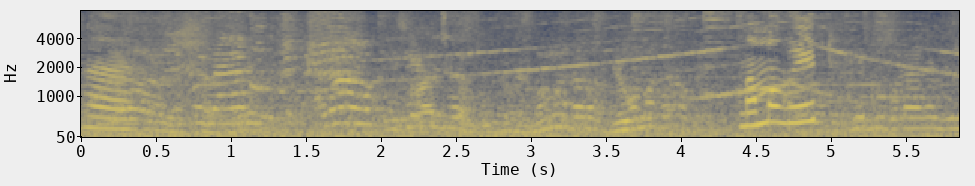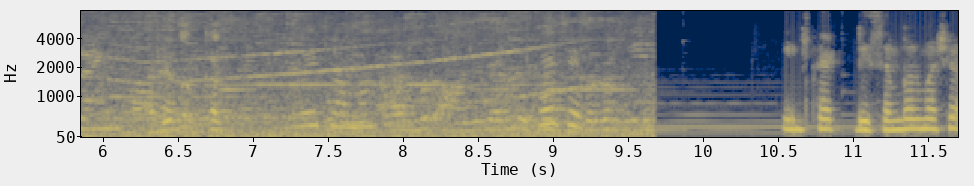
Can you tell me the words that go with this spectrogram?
হ্যাঁ। মামা ওয়েট ইনফ্যাক্ট ডিসেম্বর মাসের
